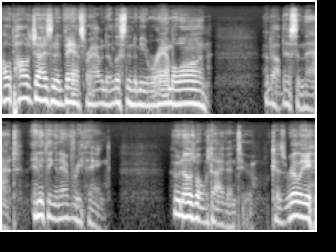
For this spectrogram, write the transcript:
I'll apologize in advance for having to listen to me ramble on about this and that, anything and everything. Who knows what we'll dive into? Because really,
